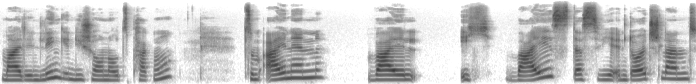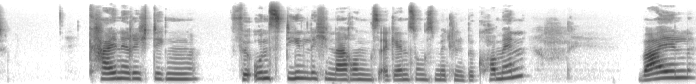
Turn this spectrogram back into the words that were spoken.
mal den Link in die Show Notes packen. Zum einen, weil ich weiß, dass wir in Deutschland keine richtigen für uns dienlichen Nahrungsergänzungsmittel bekommen, weil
